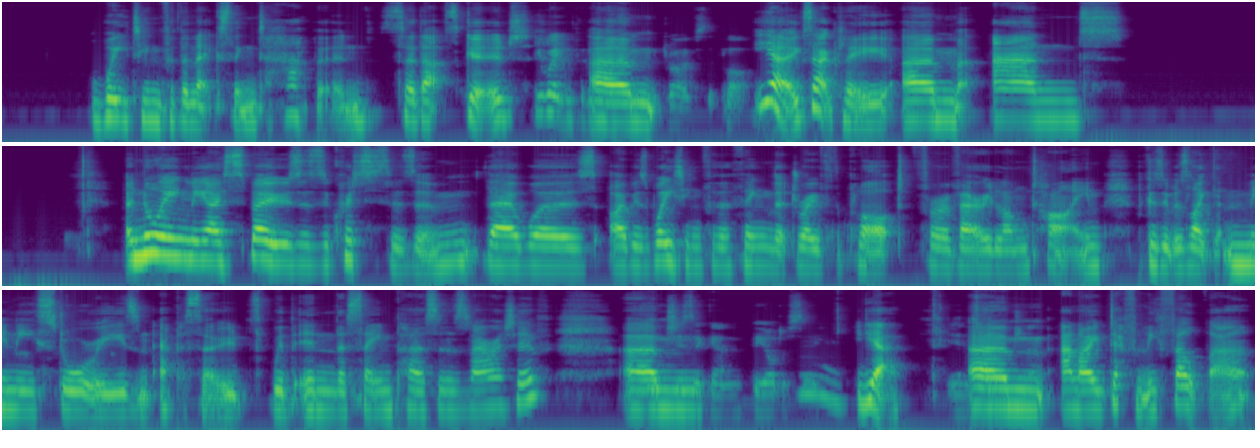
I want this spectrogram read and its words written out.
waiting for the next thing to happen. So that's good. You're waiting for the Um, thing that drives the plot. Yeah, exactly. Um, and annoyingly, I suppose, as a criticism, there was I was waiting for the thing that drove the plot for a very long time because it was like mini stories and episodes within the same person's narrative. Um, which is again the Odyssey. yeah, um, and I definitely felt that.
